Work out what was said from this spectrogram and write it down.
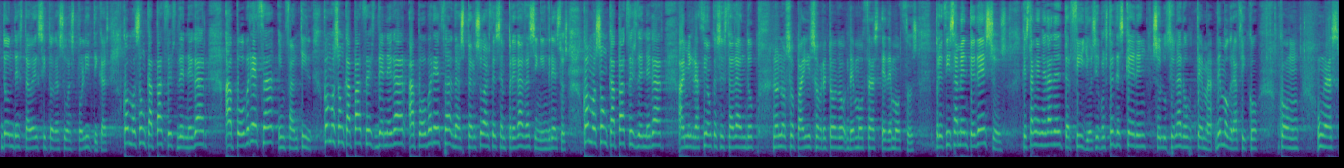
Donde está o éxito das súas políticas? Como son capaces de negar a pobreza infantil? Como son capaces de negar a pobreza das persoas desempregadas sin ingresos? Como son capaces de negar a emigración que se está dando no noso país, sobre todo de mozas e de mozos? Precisamente desos que están en edade de ter fillos e vostedes queren solucionar o tema demográfico con unhas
